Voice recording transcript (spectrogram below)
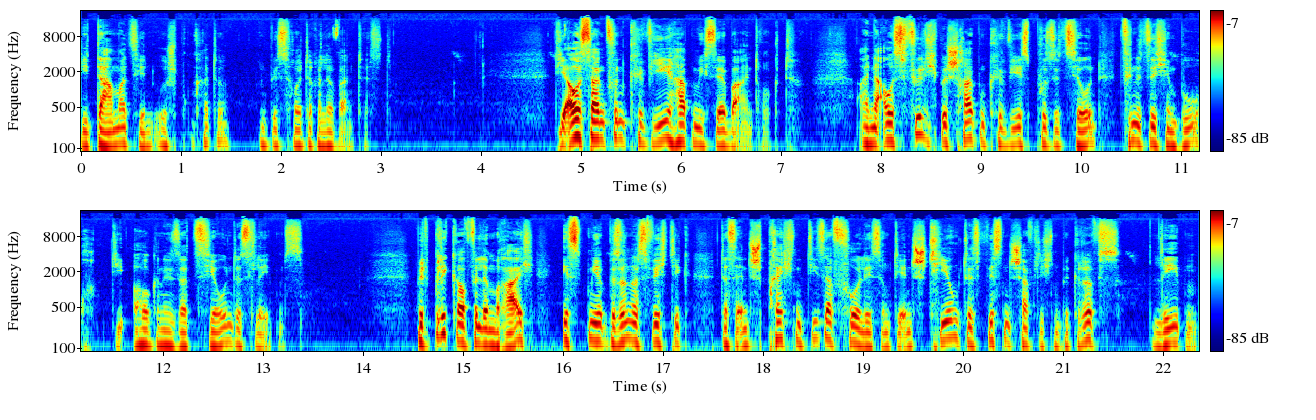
die damals ihren Ursprung hatte und bis heute relevant ist. Die Aussagen von Cuvier haben mich sehr beeindruckt. Eine ausführliche Beschreibung Cuviers Position findet sich im Buch Die Organisation des Lebens. Mit Blick auf Wilhelm Reich ist mir besonders wichtig, dass entsprechend dieser Vorlesung die Entstehung des wissenschaftlichen Begriffs Leben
